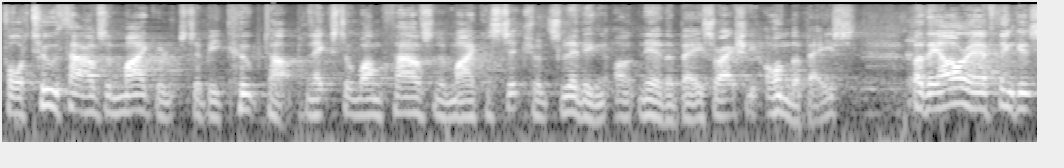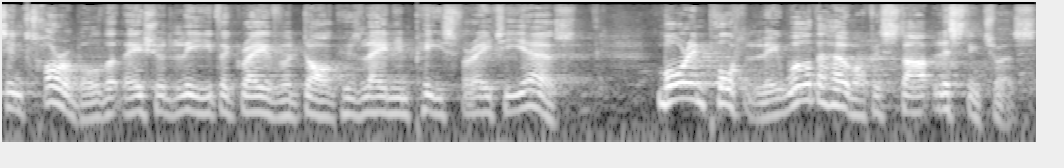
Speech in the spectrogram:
for 2,000 migrants to be cooped up next to 1,000 of my constituents living on, near the base, or actually on the base. But the RAF think it's intolerable that they should leave the grave of a dog who's lain in peace for 80 years. More importantly, will the Home Office start listening to us?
